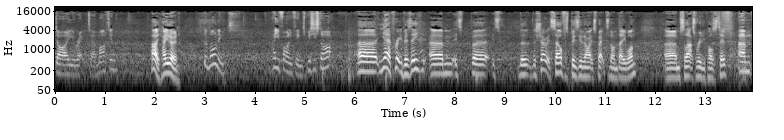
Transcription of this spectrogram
Director. Martin, Hi, how you doing? good morning. How are you finding things? Busy start? Uh, yeah, pretty busy. Um, it's uh, it's the the show itself is busier than I expected on day one, um, so that's really positive. Um,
